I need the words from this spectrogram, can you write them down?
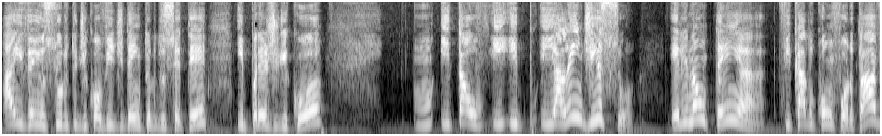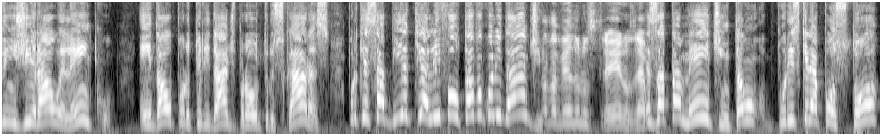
Aí veio o surto de Covid dentro do CT e prejudicou. E, tal, e, e, e além disso, ele não tenha ficado confortável em girar o elenco em dar oportunidade para outros caras, porque sabia que ali faltava qualidade. Tava vendo nos treinos, né? Exatamente. Então, por isso que ele apostou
